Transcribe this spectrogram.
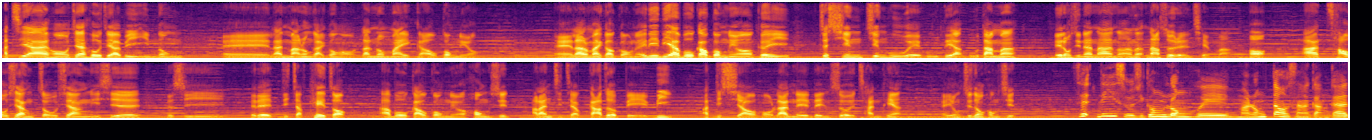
啊，遮诶吼，遮好食米，因拢诶，咱嘛拢甲伊讲吼，咱拢卖交公粮，诶，咱拢卖交公粮。诶，你你也无交公粮，可以节省政府诶负担负担吗？迄拢是咱纳纳纳税人钱嘛，吼。啊，朝向走向一些就是迄个直接客作。啊，无交公粮方式，啊，咱直接加做白米，啊，直销互咱的连锁的餐厅，会用这种方式。这你意思是讲农会嘛拢斗相共，甲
